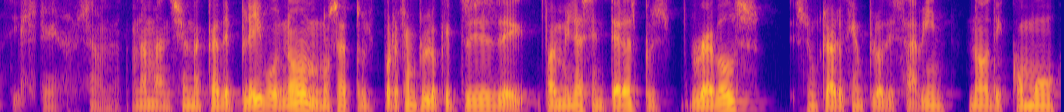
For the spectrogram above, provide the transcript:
Así es. Sí, o sea, una mansión acá de Playboy, ¿no? O sea, pues, por ejemplo, lo que tú dices de familias enteras, pues Rebels es un claro ejemplo de Sabine, ¿no? De cómo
